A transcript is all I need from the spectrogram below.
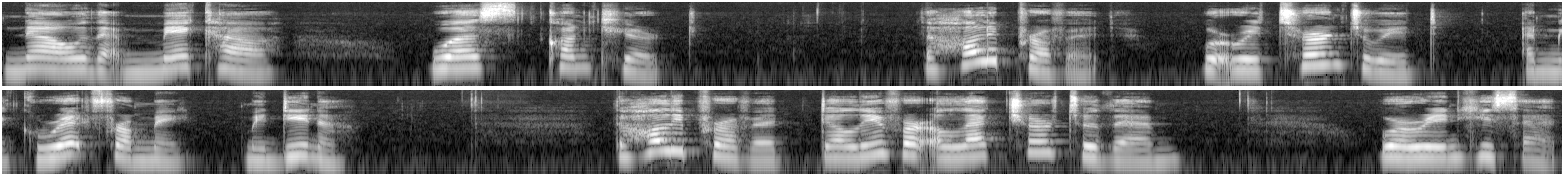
now that Mecca was conquered, the Holy Prophet would return to it and migrate from Medina the Holy Prophet delivered a lecture to them wherein he said,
